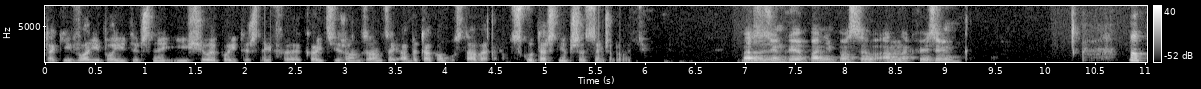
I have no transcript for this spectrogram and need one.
takiej woli politycznej i siły politycznej w koalicji rządzącej, aby taką ustawę skutecznie przez Sejm przeprowadzić. Bardzo dziękuję. Pani poseł Anna Kwiecień. No,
